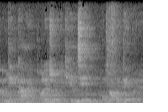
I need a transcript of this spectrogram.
咁點解？我哋仲要挑戰熊貓嘅地位呢？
